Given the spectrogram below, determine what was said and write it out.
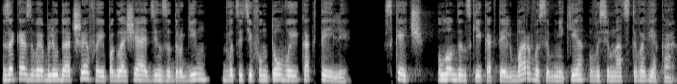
заказывая блюда от шефа и поглощая один за другим 20-фунтовые коктейли. Скетч — лондонский коктейль-бар в особняке XVIII века.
